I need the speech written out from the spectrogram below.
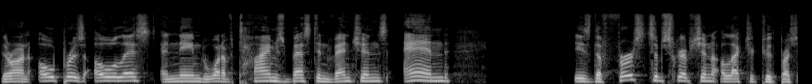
They're on Oprah's O list and named one of Time's best inventions and is the first subscription electric toothbrush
